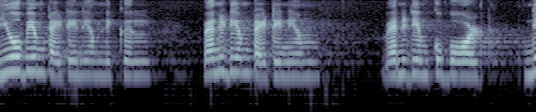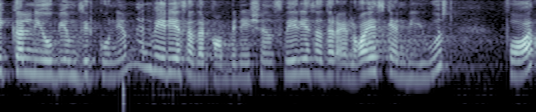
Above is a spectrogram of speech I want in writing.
niobium titanium nickel, vanadium titanium, vanadium cobalt, nickel niobium zirconium and various other combinations, various other alloys can be used for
